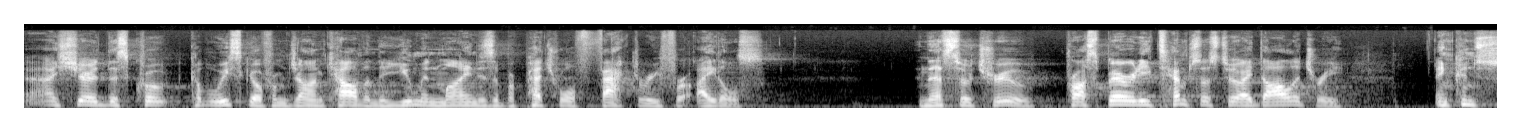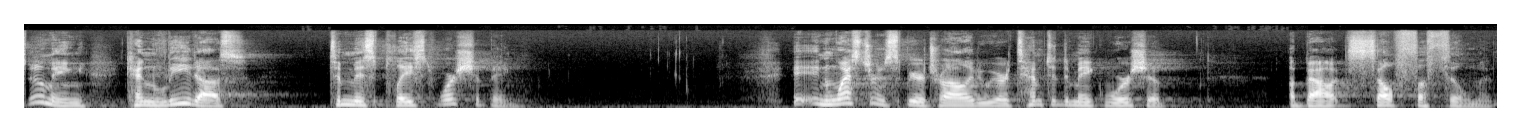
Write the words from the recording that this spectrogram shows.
I shared this quote a couple weeks ago from John Calvin The human mind is a perpetual factory for idols. And that's so true. Prosperity tempts us to idolatry. And consuming can lead us to misplaced worshiping. In Western spirituality, we are tempted to make worship about self fulfillment,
